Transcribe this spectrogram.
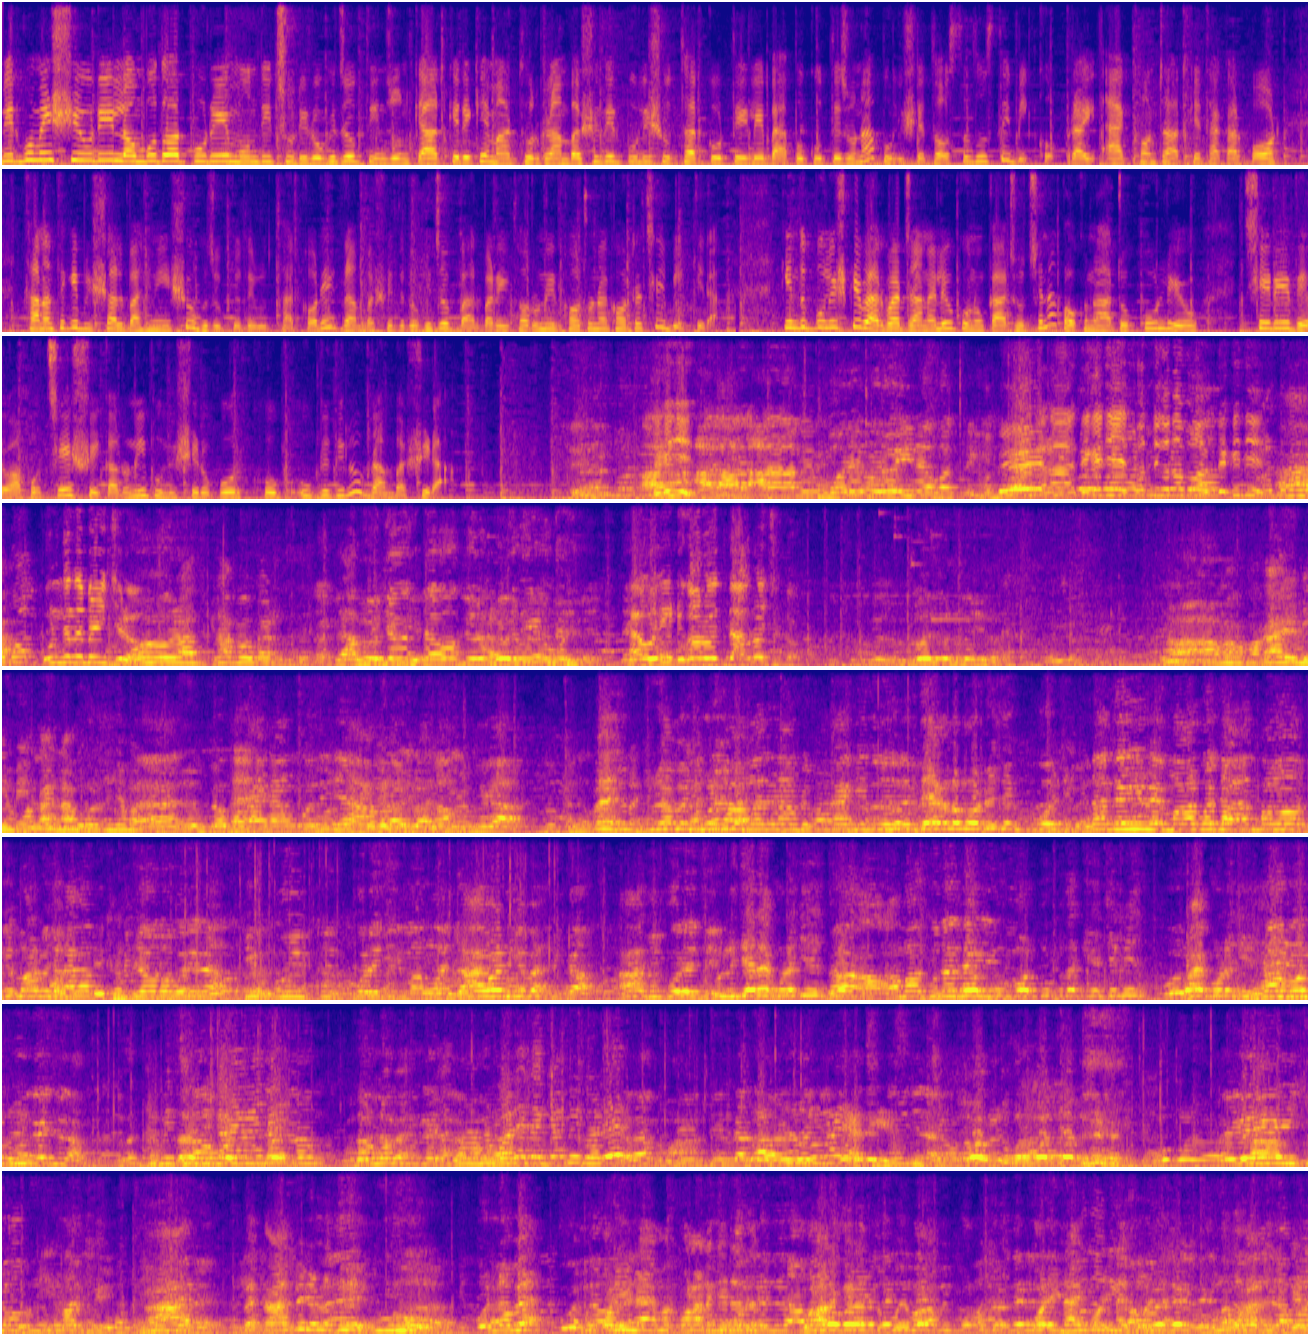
বীরভূমের শিউরি লম্বোদরপুরে মন্দির চুরির অভিযোগ। তিনজনকে আটকে রেখে মারধর গ্রামবাসীদের পুলিশ উদ্ধার করতে এলে ব্যাপক উত্তেজনা, পুলিশের ধস্তাধস্তি, বিক্ষোভ। প্রায় এক ঘণ্টা আটকে থাকার পর থানা থেকে বিশাল বাহিনী এসে অভিযুক্তদের উদ্ধার করে। গ্রামবাসীদের অভিযোগ, বারবার এই ধরনের ঘটনা ঘটাচ্ছে ব্যক্তিরা। কিন্তু পুলিশকে বারবার জানালেও কোনো কাজ হচ্ছে না, কখনো আটক করলেও ছেড়ে দেওয়া হচ্ছে। সে কারণেই পুলিশের ওপর ক্ষোভ উগড়ে দিল গ্রামবাসীরা। দেখেছিস? আমি ভোরে বেরোই না ঘর থেকে। দেখেছিস? সত্যি কথা বল দেখেছিস? কোনখানে বেরিয়েছিল। হ্যাঁ ওইদিকে ঢুকার ওই দাগ রয়েছে তো নাম করে আমরা- আমরা আমাদের নামটা ভাগায় কি করে দেবে? না দেখিবে, মারবো যা, মারো, ভাগা, ভিডিওটা করি না। কি তুই তুই করেছিস? হ্যাঁ, তুই করেছিস। আমার বোলপুর দিন- ঘরে রয়েছি? এই- এই সব ঠিক আছে? হয়ে? যাবে, আমারও ঘরে রয়েছে। আমার ঘরে- আমার ঘরে রয়েছে, বড়পুর জোগাড় করে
